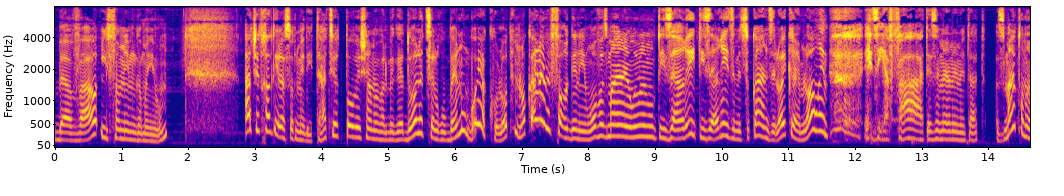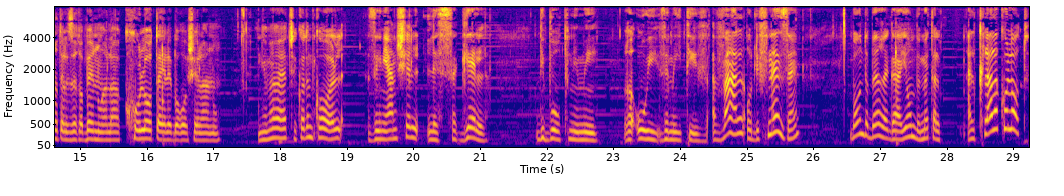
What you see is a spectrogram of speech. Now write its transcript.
בעבר, לפעמים גם היום. עד שהתחלתי לעשות מדיטציות פה ושם, אבל בגדול אצל רובנו, בואי, הקולות הם לא כאלה מפרגנים. רוב הזמן הם אומרים לנו, תיזהרי, תיזהרי, זה מסוכן, זה לא יקרה. הם לא אומרים, איזה יפה את, איזה מהממת את. אז מה את אומרת על זה, רבנו, על הקולות האלה בראש שלנו? אני אומרת שקודם כל, זה עניין של לסגל דיבור פנימי ראוי ומיטיב. אבל עוד לפני זה, בואו נדבר רגע היום באמת על, על כלל הקולות.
